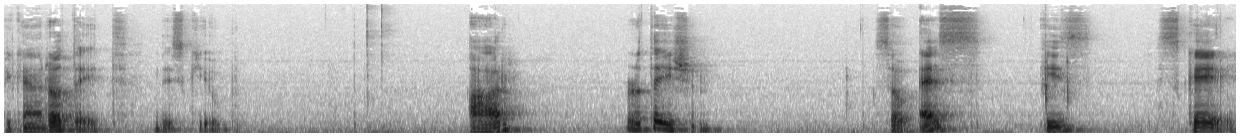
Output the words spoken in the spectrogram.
we can rotate this cube. R rotation. So S is scale.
